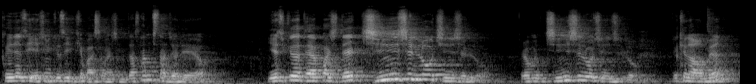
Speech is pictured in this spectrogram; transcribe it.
그에 대해서 예수님께서 이렇게 말씀하십니다. 34절이에요. 예수께서 대답하시되 진실로 진실로 여러분 진실로 진실로 이렇게 나오면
